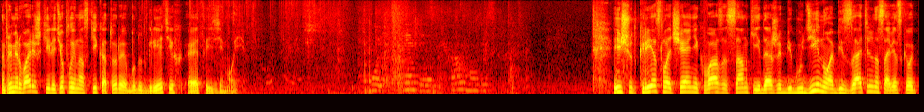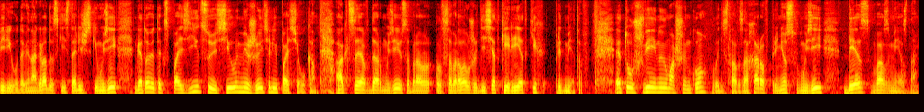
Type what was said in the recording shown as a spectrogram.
например, варежки или теплые носки, которые будут греть их этой зимой. Ищут кресла, чайник, вазы, санки и даже бигуди, но обязательно советского периода. Виноградовский исторический музей готовит экспозицию силами жителей поселка. Акция в дар музею собрала, собрала уже десятки редких предметов. Эту швейную машинку Владислав Захаров принес в музей безвозмездно.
